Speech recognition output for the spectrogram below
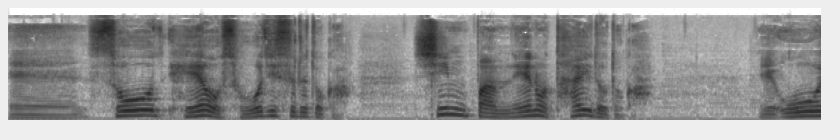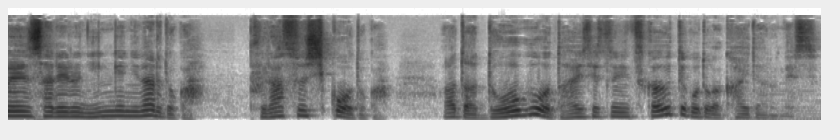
えー、そう部屋を掃除するとか審判への態度とか、えー、応援される人間になるとかプラス思考とかあとは道具を大切に使うってことが書いてあるんです。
